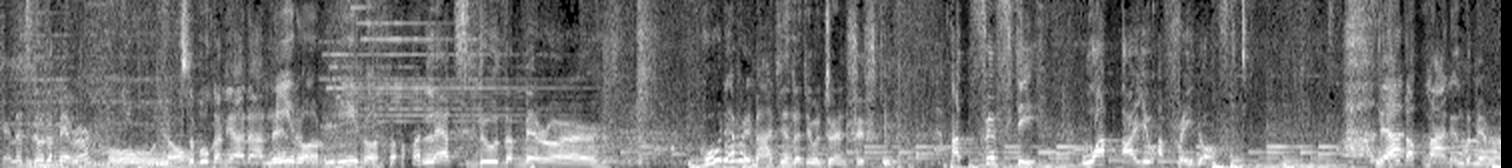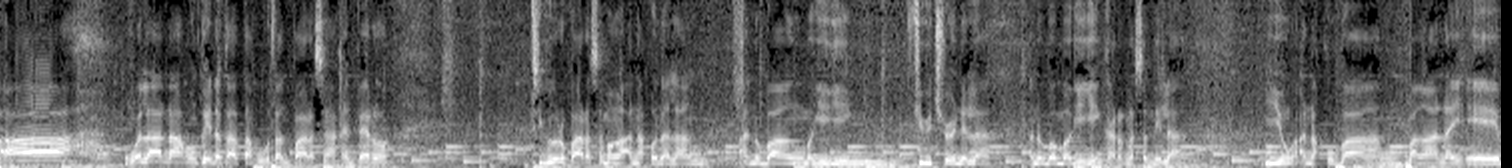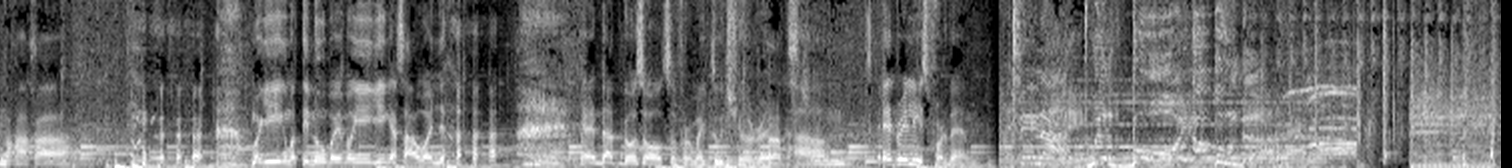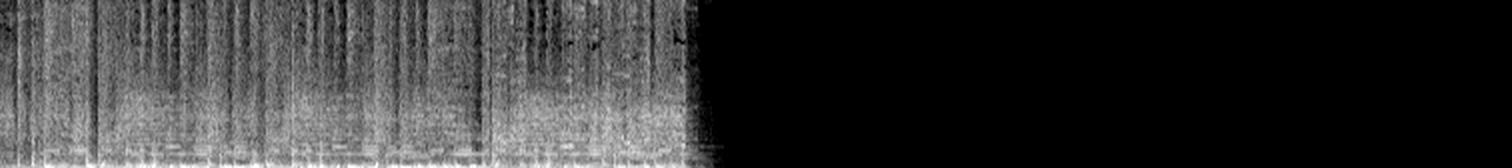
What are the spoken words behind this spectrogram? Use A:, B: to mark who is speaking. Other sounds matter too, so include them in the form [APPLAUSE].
A: Okay, let's do the mirror.
B: Oh, no.
A: Subukan nga natin.
B: Mirror,
A: Okay.
B: mirror. [LAUGHS]
A: Let's do the mirror. Who would ever imagine that you would turn 50? At 50, what are you afraid of? [SIGHS] Tell that man in the mirror.
B: Ah, wala na akong kinatatakutan para sa akin. Pero siguro para sa mga anak ko na lang, ano bang magiging future nila? Ano bang magiging karanasan nila? Yung anak ko bang panganay eh makaka [LAUGHS] magiging matino ba yung magiging asawa niya? [LAUGHS] And that goes also for my two children.
A: That's true.
B: Um, it really is for them.
C: Tonight with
